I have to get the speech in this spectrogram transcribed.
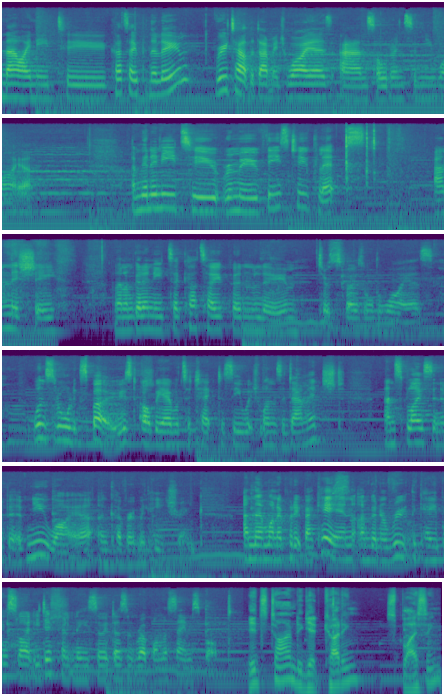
Now I need to cut open the loom, root out the damaged wires and solder in some new wire. I'm going to need to remove these two clips and this sheath. Then I'm going to need to cut open the loom to expose all the wires. Once they're all exposed, I'll be able to check to see which ones are damaged and splice in a bit of new wire and cover it with heat shrink. And then when I put it back in, I'm going to route the cable slightly differently so it doesn't rub on the same spot. It's time to get cutting, splicing,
